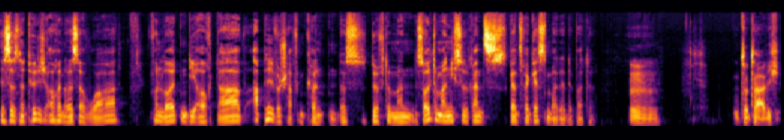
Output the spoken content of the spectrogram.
ist das natürlich auch ein Reservoir von Leuten, die auch da Abhilfe schaffen könnten. Das dürfte man, sollte man nicht so ganz, ganz vergessen bei der Debatte. Mhm. Total. Ich,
